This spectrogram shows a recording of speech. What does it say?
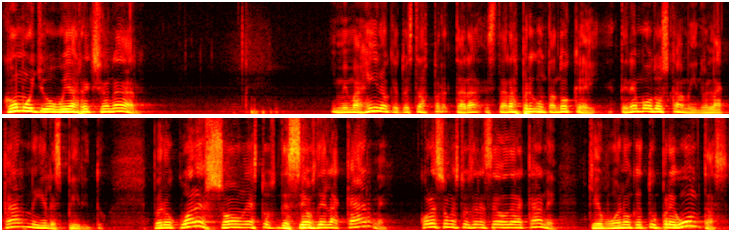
¿Cómo yo voy a reaccionar? Y me imagino que tú estás, estarás preguntando, ok, tenemos dos caminos, la carne y el espíritu. Pero ¿cuáles son estos deseos de la carne? ¿Cuáles son estos deseos de la carne? Qué bueno que tú preguntas,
